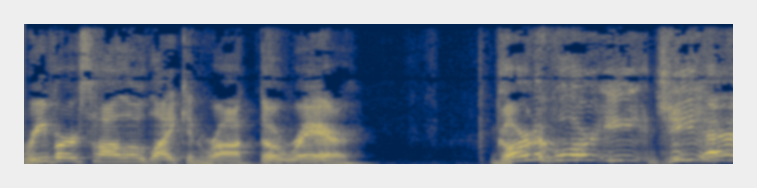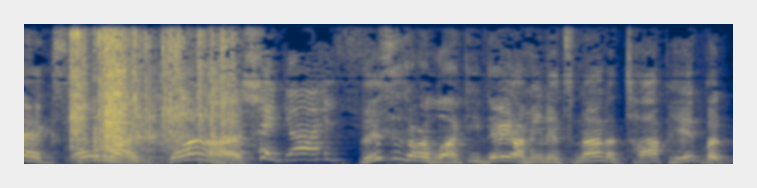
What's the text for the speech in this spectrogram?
Reverse Holo Lycanroc, the rare. Gardevoir E GX. Oh my gosh. Oh my gosh. This is our lucky day. I mean, it's not a top hit, but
